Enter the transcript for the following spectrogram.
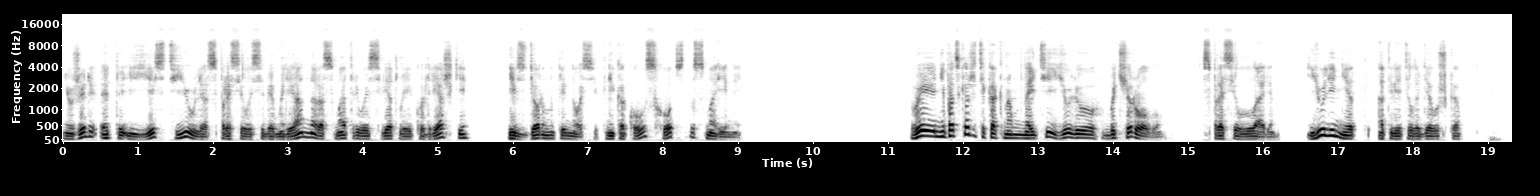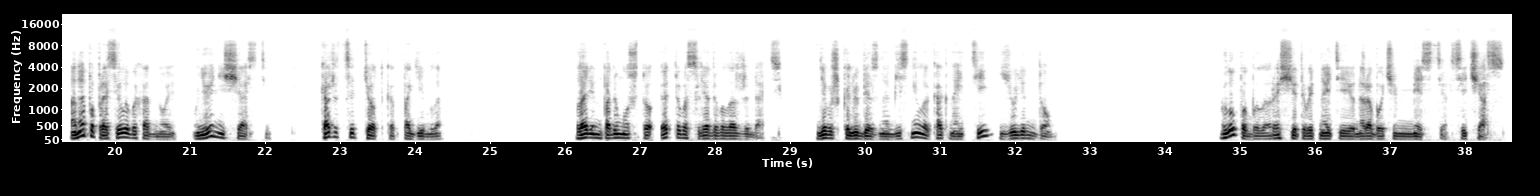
«Неужели это и есть Юля?» — спросила себя Марианна, рассматривая светлые кудряшки и вздернутый носик. Никакого сходства с Мариной. «Вы не подскажете, как нам найти Юлю Бочарову?» — спросил Ларин. «Юли нет», — ответила девушка. Она попросила выходной. У нее несчастье. Кажется, тетка погибла. Ларин подумал, что этого следовало ожидать. Девушка любезно объяснила, как найти Юлин дом. Глупо было рассчитывать найти ее на рабочем месте сейчас.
